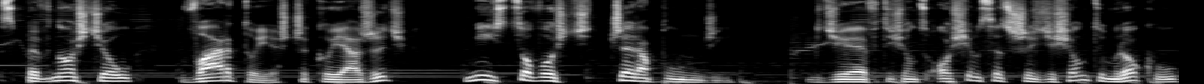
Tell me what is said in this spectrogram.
Z pewnością warto jeszcze kojarzyć miejscowość Cherrapunji, gdzie w 1860 roku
